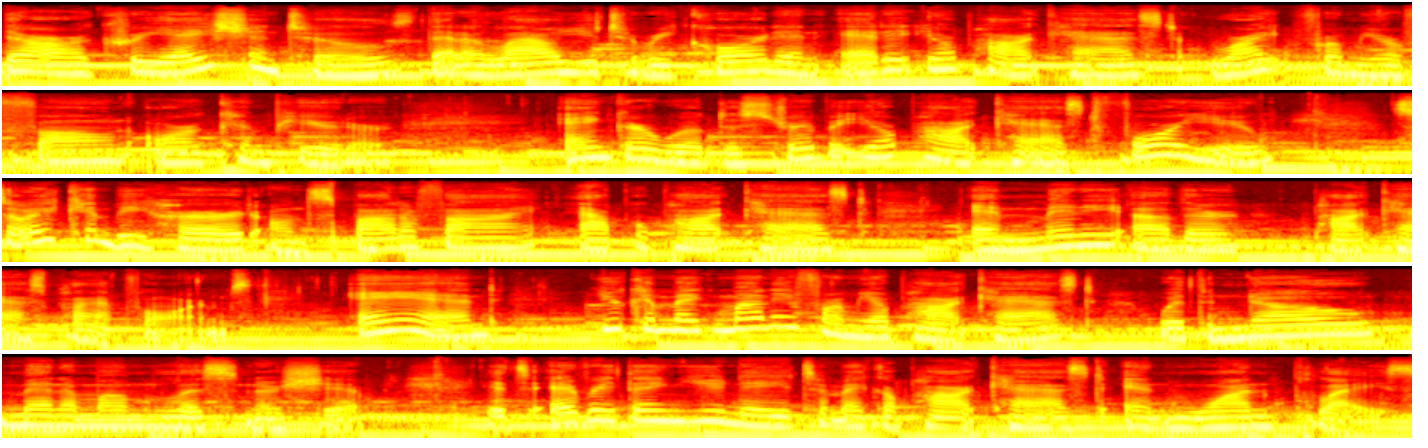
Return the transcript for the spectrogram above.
There are creation tools that allow you to record and edit your podcast right from your phone or computer. Anchor will distribute your podcast for you so it can be heard on Spotify, Apple Podcast, and many other podcast platforms. And you can make money from your podcast with no minimum listenership. It's everything you need to make a podcast in one place.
